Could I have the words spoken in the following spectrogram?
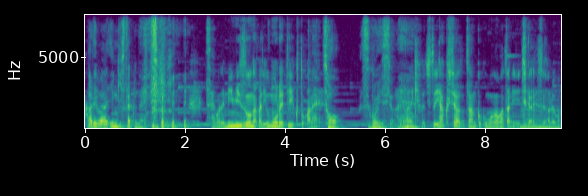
あれは演技したくないですよね。ー最後ね、ミミズの中に埋もれていくとかね。そう。すごいですよあれはね、ね。結構ちょっと役者残酷物語に近いですよ、うんあれは。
